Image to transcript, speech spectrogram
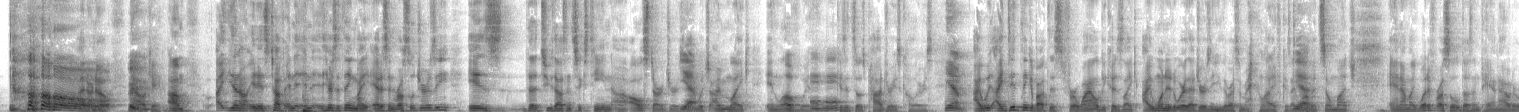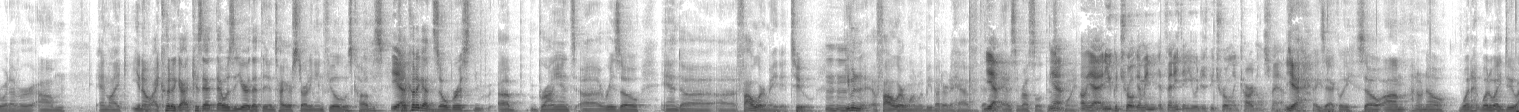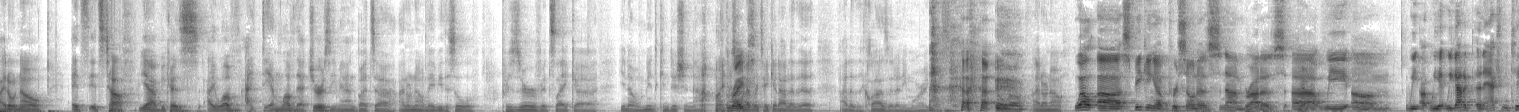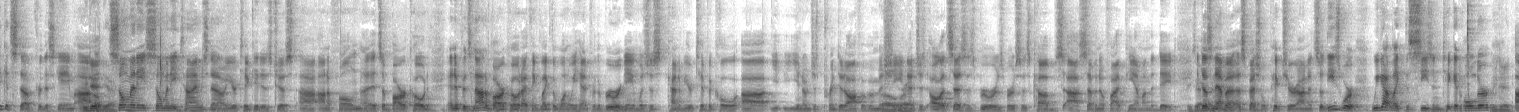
Oh, I don't know. No, okay. Um, I, you know, it is tough. And and here's the thing: my Addison Russell jersey is the 2016 uh, All Star jersey, Yeah. which I'm like in love with because it's those Padres colors. Yeah. I would. I did think about this for a while because like I wanted to wear that jersey the rest of my life because I Yeah. love it so much, and I'm like, what if Russell doesn't pan out or whatever? Um, and like you know, I could have got because that that was the year that the entire starting infield was Cubs. Yeah. so I could have got Zobrist, uh, Bryant, uh, Rizzo, and uh, uh, Fowler made it too. Even a Fowler one would be better to have than Mm-hmm. Yeah. Addison Russell at this Yeah. point. Oh yeah, and you could troll. I mean, if anything, you would just be trolling Cardinals fans. Yeah, exactly. So um, I don't know what what do I do? I don't know. It's it's tough. Yeah, because I love I damn love that jersey, man. But uh, I don't know. Maybe this will preserve its like uh, you know mint condition now. I just Right. won't ever take it out of the out of the closet anymore. I guess. oh well, I don't know. Well, uh, speaking of personas non gratas, uh, we um, we uh, we we got a, an actual ticket stub for this game. Uh, We did, yeah. So many so many times now, your ticket is just uh, on a phone. Uh, it's a barcode, and if it's not a barcode, I think like the one we had for the Brewer game was just kind of your typical, uh, y- you know, just printed off of a machine Oh, right. that just all it says is Brewers versus Cubs, uh, 7:05 p.m. on the date. Exactly. It doesn't have a, a special picture on it. So these were we got like the season ticket holder. We did. Uh,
